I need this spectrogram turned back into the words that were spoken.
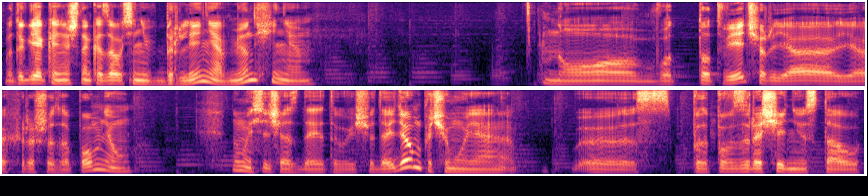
В итоге я, конечно, оказался не в Берлине, а в Мюнхене. Но вот тот вечер я, я хорошо запомнил. Ну, мы сейчас до этого еще дойдем, почему я э, с, по, по возвращению стал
